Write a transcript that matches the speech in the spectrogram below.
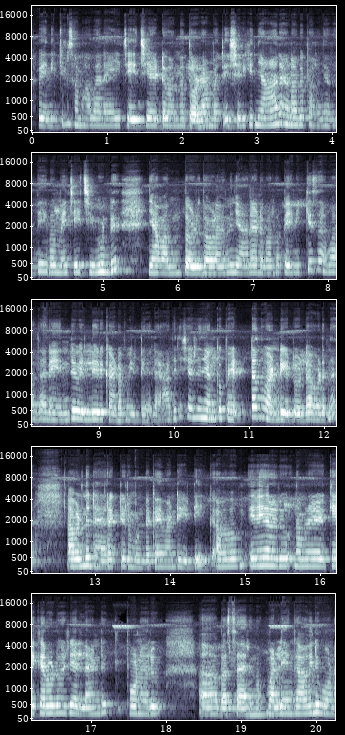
അപ്പോൾ എനിക്കും സമാധാനമായി ചേച്ചിയായിട്ട് വന്ന് തൊഴാൻ പറ്റി. ശരിക്കും ഞാനാണത് പറഞ്ഞത്. ദൈവമേ ചേച്ചി കൊണ്ട് ഞാൻ വന്ന് തൊഴുതോളാമെന്ന് ഞാനാണ് പറഞ്ഞത്. അപ്പോൾ എനിക്ക് സമാധാനം എന്റെ വലിയൊരു കടം കിട്ടിയല്ല അതിനുശേഷം ഞങ്ങൾക്ക് പെട്ടെന്ന് വണ്ടി കിട്ടും കേട്ടോ അവിടുന്ന്. അവിടുന്ന് ഡയറക്റ്റ് ഒരു മുണ്ടക്കായ വണ്ടി കിട്ടി. അപ്പം വേറൊരു നമ്മുടെ കെ കെ റോഡ് വഴി അല്ലാണ്ട് പോണ ഒരു ബസ്സായിരുന്നു. വള്ളിയങ്കാവിന് പോണ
